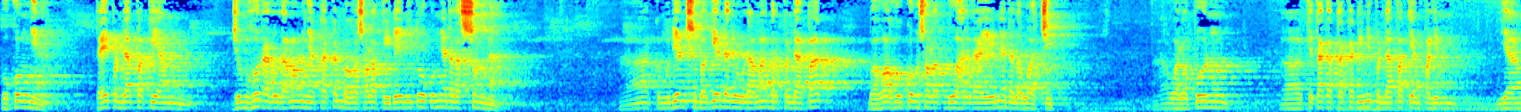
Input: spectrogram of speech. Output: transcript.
hukumnya. Tapi pendapat yang jumhur ulama menyatakan bahwa sholat idain itu hukumnya adalah sunnah. Nah, kemudian sebagian dari ulama berpendapat bahwa hukum sholat dua hari raya ini adalah wajib. Nah, walaupun uh, kita katakan ini pendapat yang paling yang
